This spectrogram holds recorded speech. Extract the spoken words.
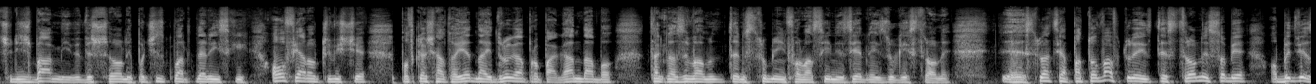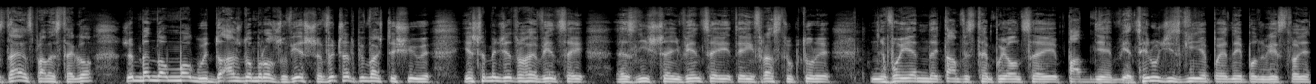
czy liczbami wystrzelonych pocisków artyleryjskich, ofiar oczywiście, podkreśla to jedna i druga propaganda, bo tak nazywam ten strumień informacyjny z jednej i z drugiej strony. Sytuacja patowa, w której te strony sobie obydwie zdają sprawę z tego, że będą mogły do, aż do mrozów jeszcze wyczerpywać te siły, jeszcze będzie trochę więcej zniszczeń, więcej tej infrastruktury wojennej tam występującej padnie, więcej ludzi zginie po jednej i po drugiej stronie,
